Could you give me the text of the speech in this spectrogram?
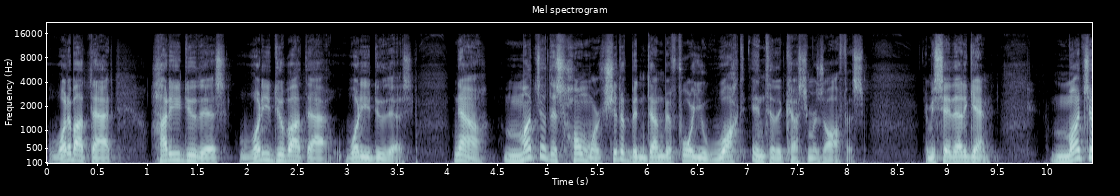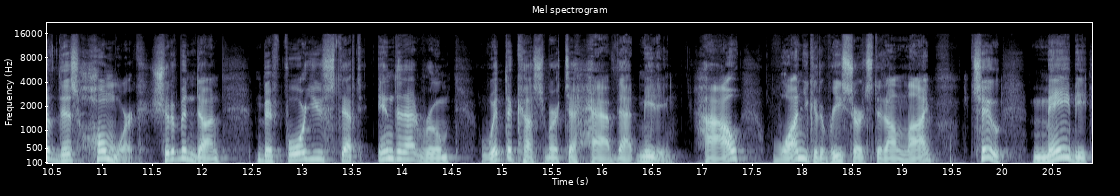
What about that? How do you do this? What do you do about that? What do you do this? Now, much of this homework should have been done before you walked into the customer's office. Let me say that again. Much of this homework should have been done before you stepped into that room with the customer to have that meeting. How? One, you could have researched it online. Two, maybe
